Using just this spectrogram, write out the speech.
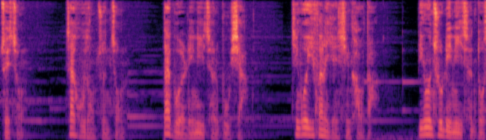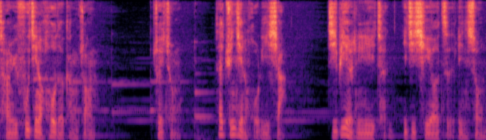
最终在胡同村中逮捕了林立成的部下。经过一番的严刑拷打，并问出林立成躲藏于附近的厚德岗庄，最终在军警的火力下击毙了林立成以及其儿子林松。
